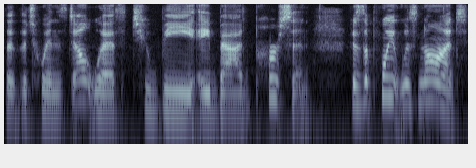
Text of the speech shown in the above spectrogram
that the twins dealt with to be a bad person because the point was not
